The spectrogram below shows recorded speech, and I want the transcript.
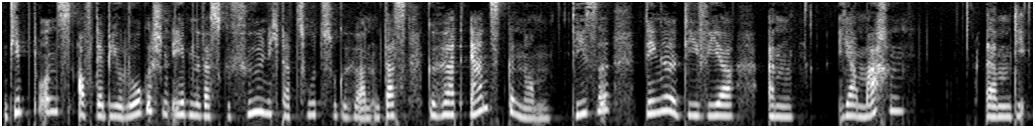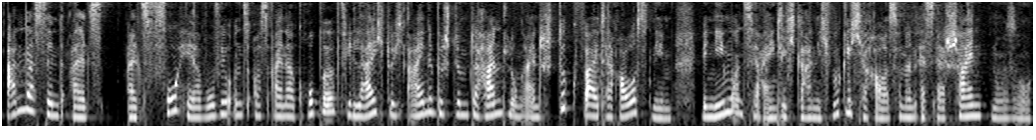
gibt uns auf der biologischen Ebene das Gefühl, nicht dazu zu gehören. Und das gehört ernst genommen. Diese Dinge, die wir ähm, ja machen, ähm, die anders sind als als vorher, wo wir uns aus einer Gruppe vielleicht durch eine bestimmte Handlung ein Stück weit herausnehmen. Wir nehmen uns ja eigentlich gar nicht wirklich heraus, sondern es erscheint nur so.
